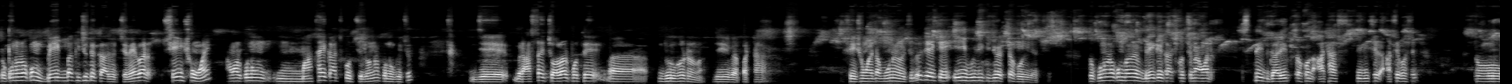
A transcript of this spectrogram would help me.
তো কোনো রকম ব্রেক বা কিছুতে কাজ হচ্ছে না। এবার সেই সময় আমার কোনো মাথায় কাজ করছিল না কোনো কিছু, যে রাস্তায় চলার পথে দুর্ঘটনা, যে ব্যাপারটা, সেই সময়টা মনে হয়েছিল যে একে- এই বুঝি কিছু একটা হয়ে যাচ্ছে। তো কোনো রকমভাবে ব্রেকে কাজ করছে না আমার স্পিড গাড়ির তখন আঠাশ তিরিশের আশেপাশে। তো,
